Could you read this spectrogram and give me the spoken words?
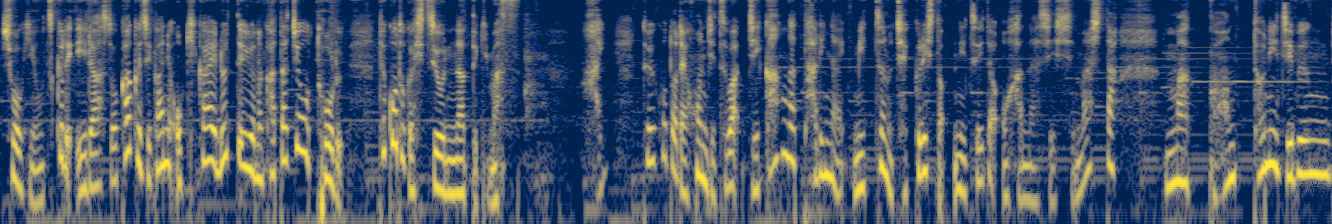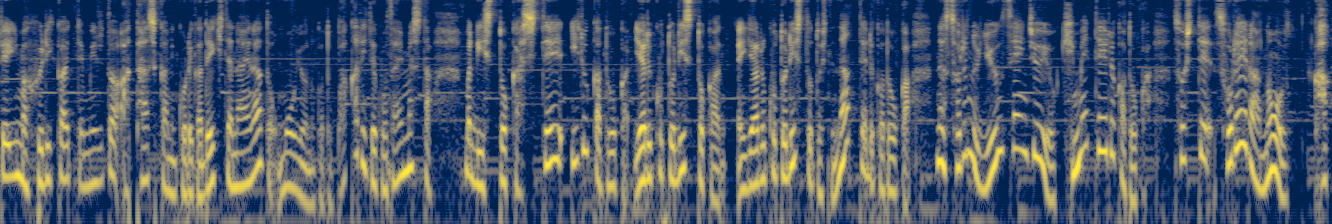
商品を作るイラストを書く時間に置き換えるっていうような形を取るってことが必要になってきます。はい。ということで本日は時間が足りない3つのチェックリストについてお話ししました。まあ本当に自分で今振り返ってみると、あ、確かにこれができてないなと思うようなことばかりでございました。まあ、リスト化しているかどうか、やることリストか、やることリストとしてなっているかどうか、でそれの優先順位を決めているかどうか、そしてそれらのか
